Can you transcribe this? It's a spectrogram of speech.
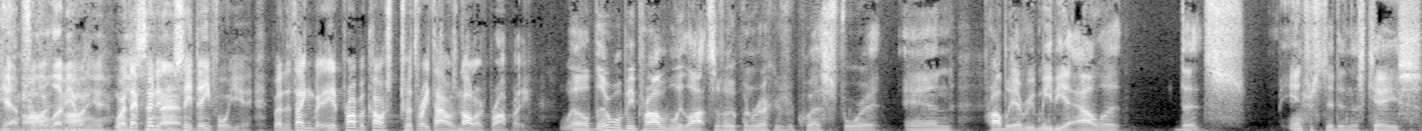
Yeah, I'm sure they'll love you when you. Well, when they you put send it on that. CD for you, but the thing, but it probably costs two or three thousand dollars, probably. Well, there will be probably lots of open records requests for it, and probably every media outlet that's interested in this case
